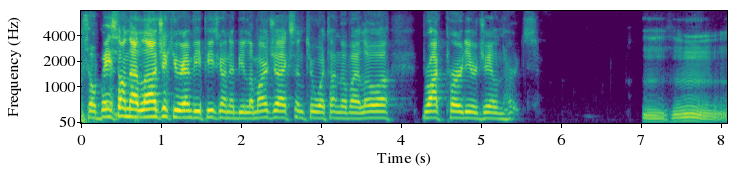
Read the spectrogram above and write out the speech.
so based on that logic your MVP is going to be Lamar Jackson Tua Tagovailoa Brock Purdy or Jalen Hurts hmm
